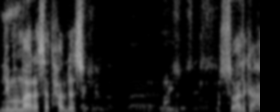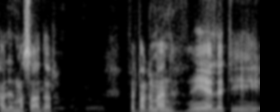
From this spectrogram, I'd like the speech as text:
لممارسة حول سؤالك حول المصادر. فالبرلمان هي التي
